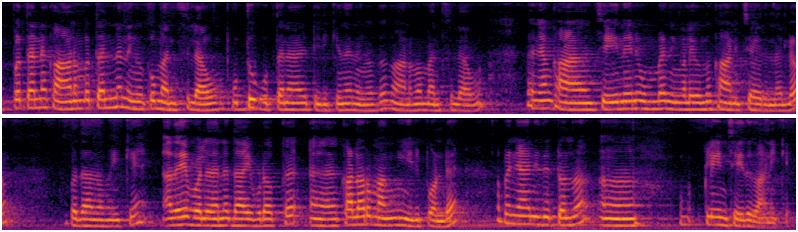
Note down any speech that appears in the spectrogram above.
ഇപ്പം തന്നെ കാണുമ്പോൾ തന്നെ നിങ്ങൾക്ക് മനസ്സിലാവും. പുതു പുത്തനായിട്ടിരിക്കുന്നത് നിങ്ങൾക്ക് കാണുമ്പോൾ മനസ്സിലാവും. ഞാൻ ചെയ്യുന്നതിന് മുമ്പേ നിങ്ങളെ ഒന്ന് കാണിച്ചായിരുന്നല്ലോ. അപ്പോൾ ഇതാ നോക്കിക്കേ അതേപോലെ തന്നെ ഇതാ ഇവിടെ ഒക്കെ കളർ മങ്ങി ഇരിപ്പുണ്ട്. അപ്പം ഞാൻ ഇതിട്ടൊന്ന് ക്ലീൻ ചെയ്ത് കാണിക്കാം.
